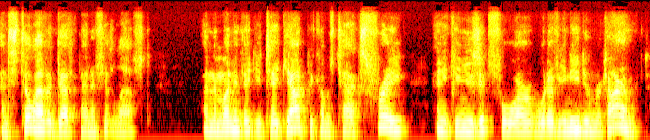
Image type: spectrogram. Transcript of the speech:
and still have a death benefit left and the money that you take out becomes tax free and you can use it for whatever you need in retirement.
